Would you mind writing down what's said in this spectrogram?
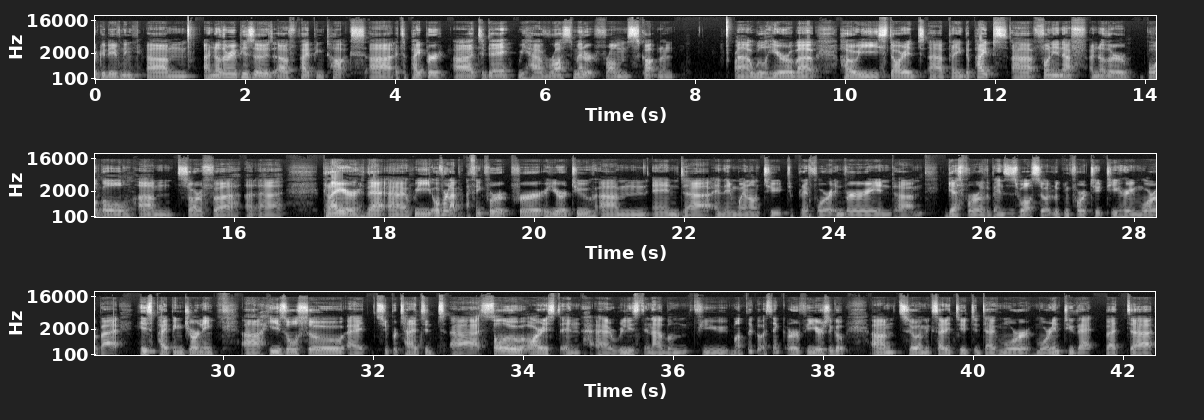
or, good evening. Um, another episode of Piping Talks. Uh, it's a piper uh, today. We have Ross Miller from Scotland. Uh, we'll hear about how he started uh, playing the pipes. Uh, funny enough, another Boghall um, sort of uh, player that uh, we overlap, I think, for for a year or two, um, and uh, and then went on to to play for Inveraray and um, guest for other bands as well. So looking forward to to hearing more about his piping journey. Uh, he's also a super talented uh, solo artist and uh, released an album a few months ago, I think, or a few years ago. Um, so I'm excited to to dive more more into that. But uh,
